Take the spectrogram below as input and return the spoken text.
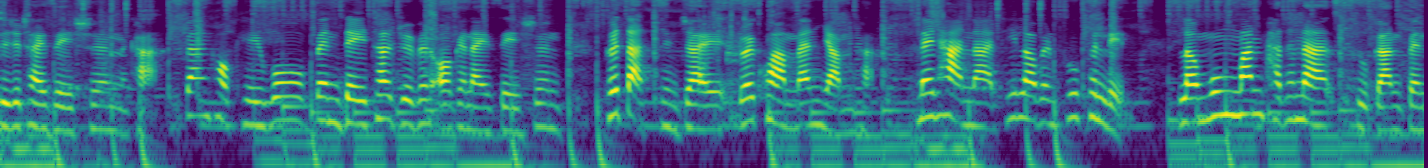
digitization ค่ะ Bangkok Cable เป็น data driven organization เพื่อตัดสินใจด้วยความแม่นยำค่ะ ในฐานะที่เราเป็นผู้ผลิต เรามุ่งมั่นพัฒนาสู่การเป็น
